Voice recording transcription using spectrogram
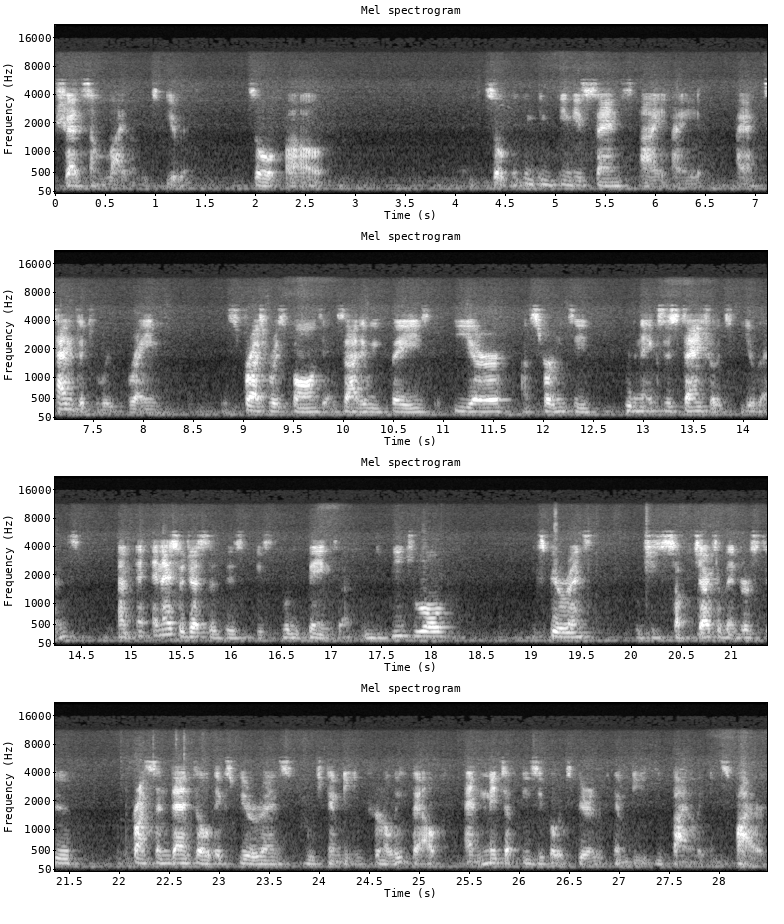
shed some light on the experience. So, uh, so in, in, in, this sense, I, I, I attempted to reframe the stress response, the anxiety we face, fear, uncertainty, with an existential experience. And, and I suggested these, these three things, uh, individual experience, which is subjectively understood, transcendental experience, which can be internally felt, and metaphysical experience, which can be divinely inspired.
